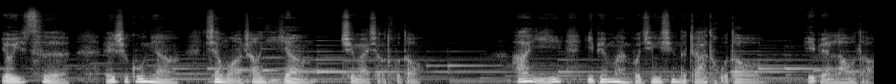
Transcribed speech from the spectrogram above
有一次，H 姑娘像往常一样去买小土豆，阿姨一边漫不经心地炸土豆，一边唠叨：“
